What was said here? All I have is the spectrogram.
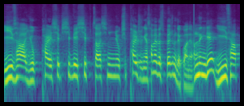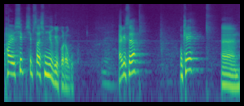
2, 4, 6, 8, 10, 12, 14, 16, 18 중에 3의 배수 빼주면 될 거 아니야. 남는 게 2, 4, 8, 10, 14, 16일 거라고. 네. 알겠어요? 오케이? 예.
